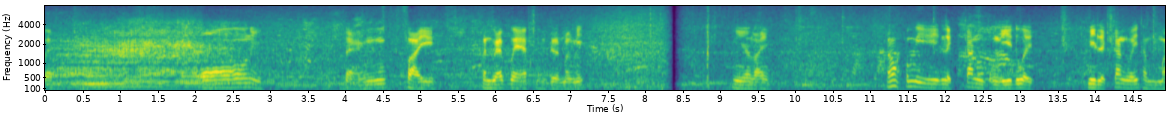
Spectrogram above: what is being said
วบๆ อ๋อ นี่ แสงไฟมันแวบๆเหมือนเดินบางนี้ มีอะไรเอ้าเขามีเหล็กกั้นตรงนี้ด้วย มีเหล็กกั้นไว้ทำไม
